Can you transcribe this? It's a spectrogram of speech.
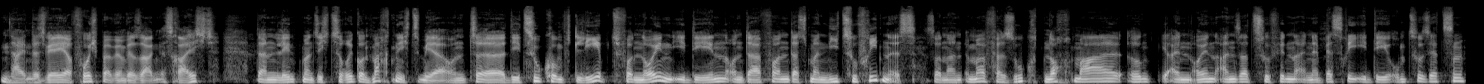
Nein, das wäre ja furchtbar, wenn wir sagen, es reicht. Dann lehnt man sich zurück und macht nichts mehr. Und äh, die Zukunft lebt von neuen Ideen und davon, dass man nie zufrieden ist, sondern immer versucht, nochmal irgendwie einen neuen Ansatz zu finden, eine bessere Idee umzusetzen.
